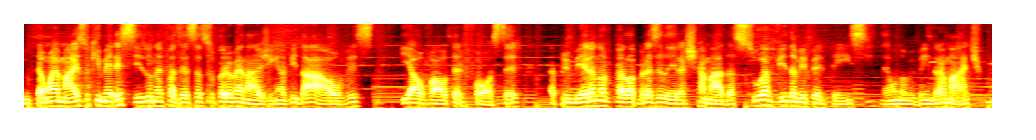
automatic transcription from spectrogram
Então é mais do que merecido né, fazer essa super homenagem à Vida Alves e ao Walter Foster, a primeira novela brasileira chamada Sua Vida Me Pertence, né, um nome bem dramático,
